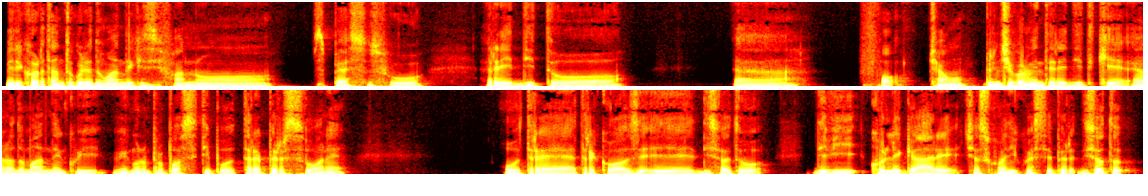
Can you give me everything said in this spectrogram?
Mi ricorda tanto quelle domande che si fanno spesso su Reddit o eh, fo- diciamo principalmente Reddit che è una domanda in cui vengono proposte tipo tre persone o tre, tre cose e di solito devi collegare ciascuna di queste persone. Di solito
